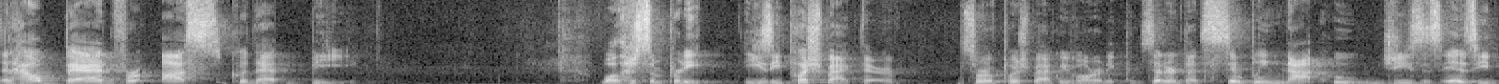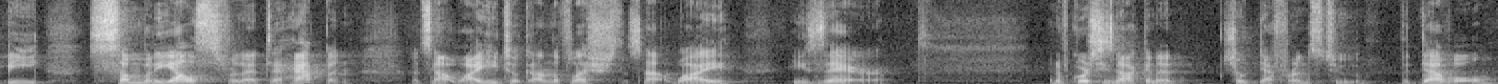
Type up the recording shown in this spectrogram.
And how bad for us could that be? Well, there's some pretty easy pushback there, the sort of pushback we've already considered. That's simply not who Jesus is. He'd be somebody else for that to happen. That's not why he took on the flesh. That's not why he's there. And of course, he's not going to show deference to the devil.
